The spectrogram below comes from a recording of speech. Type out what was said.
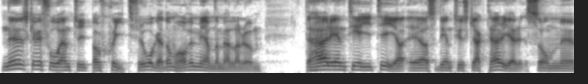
Nu ska vi få en typ av skitfråga. De har vi med jämna mellanrum. Det här är en TJT, eh, alltså det är en tysk jaktterrier som eh,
